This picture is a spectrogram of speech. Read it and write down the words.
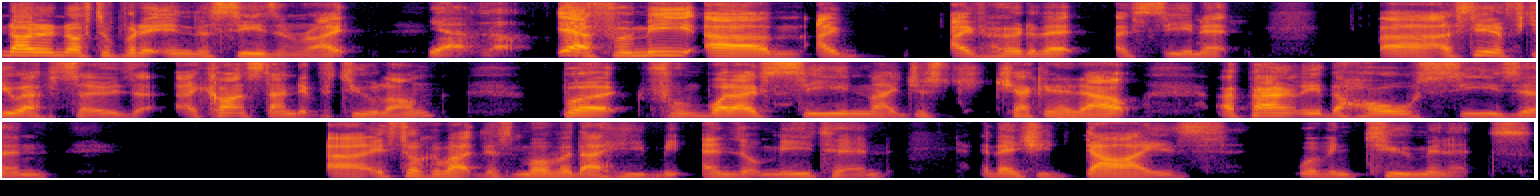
not enough to put it in the season, right? Yeah, no. Yeah, for me, um, I I've heard of it, I've seen it, uh, I've seen a few episodes. I can't stand it for too long, but from what I've seen, like just checking it out, apparently the whole season, uh, is talking about this mother that he me- ends up meeting, and then she dies within two minutes.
